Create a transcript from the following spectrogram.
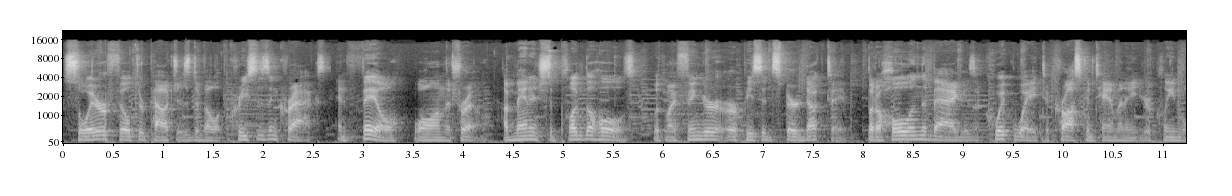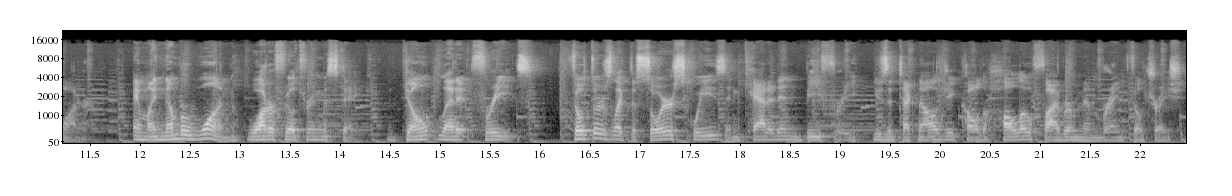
Sawyer filter pouches develop creases and cracks and fail while on the trail. I've managed to plug the holes with my finger or a piece of spare duct tape, but a hole in the bag is a quick way to cross-contaminate your clean water. And my number one water filtering mistake, don't let it freeze. Filters like the Sawyer Squeeze and Katadyn BeFree use a technology called hollow fiber membrane filtration.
